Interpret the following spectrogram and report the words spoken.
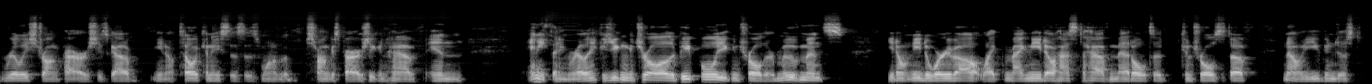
really strong powers. She's got a you know telekinesis is one of the strongest powers you can have in anything really because you can control other people, you control their movements. You don't need to worry about like Magneto has to have metal to control stuff. No, you can just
